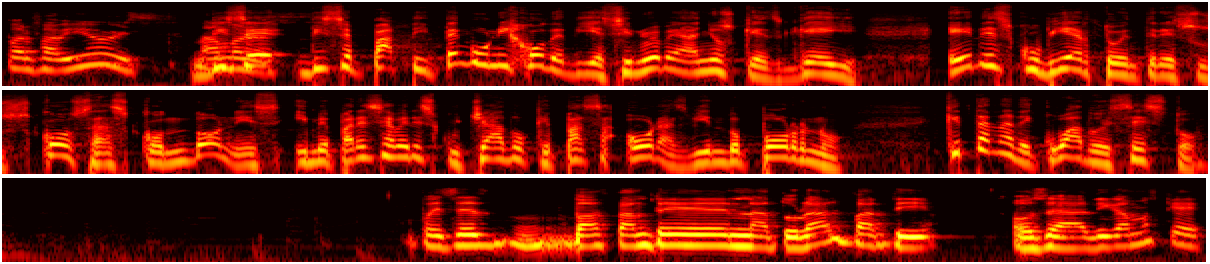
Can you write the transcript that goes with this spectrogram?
Por favor, Dice, dice Patty, tengo un hijo de 19 años que es gay. He descubierto entre sus cosas condones y me parece haber escuchado que pasa horas viendo porno. ¿Qué tan adecuado es esto? Pues es bastante natural para. O sea, digamos que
